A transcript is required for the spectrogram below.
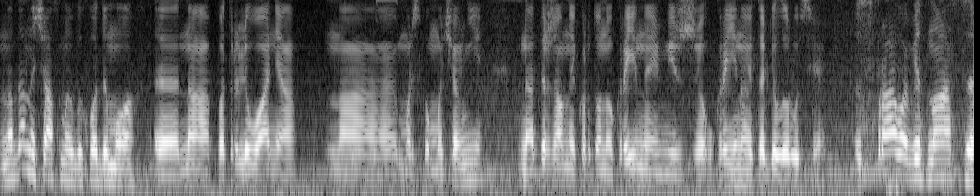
На даний час ми виходимо е, на патрулювання на морському човні на державний кордон України між Україною та Білорусією. Справа від нас е,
